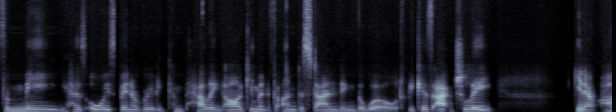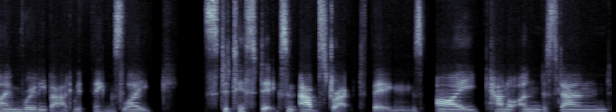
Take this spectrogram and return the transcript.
for me has always been a really compelling argument for understanding the world because actually, you know, I'm really bad with things like statistics and abstract things. I cannot understand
